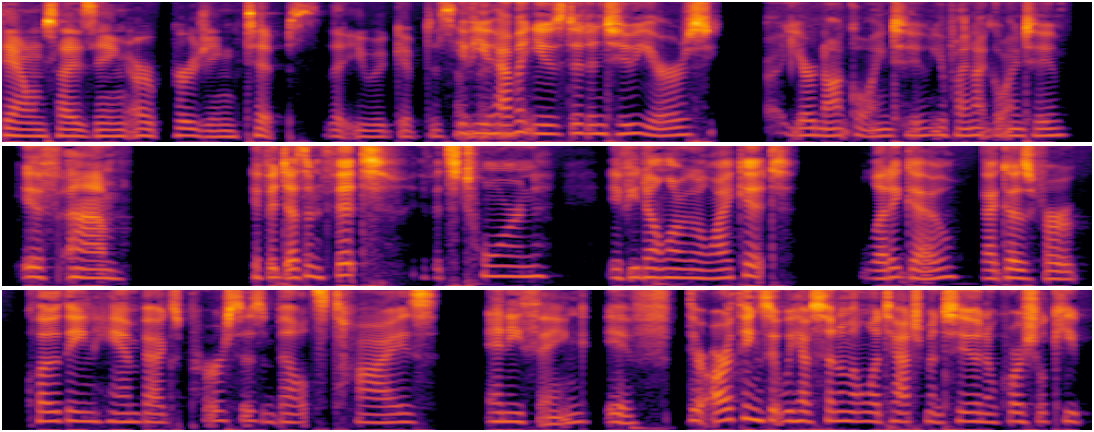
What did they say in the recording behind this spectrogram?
downsizing or purging tips that you would give to someone? If you haven't used it in two years, you're not going to. You're probably not going to. If um, if it doesn't fit, if it's torn, if you don't longer like it, let it go. That goes for clothing, handbags, purses, belts, ties, anything. If there are things that we have sentimental attachment to, and of course you'll keep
